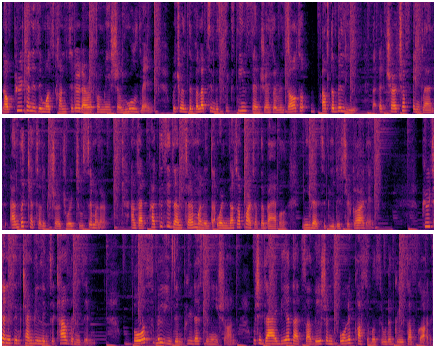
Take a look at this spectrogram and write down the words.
Now, Puritanism was considered a Reformation movement which was developed in the 16th century as a result of, of the belief that the Church of England and the Catholic Church were too similar, and that practices and ceremonies that were not a part of the Bible needed to be disregarded. Puritanism can be linked to Calvinism. Both believed in predestination, which is the idea that salvation is only possible through the grace of God.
